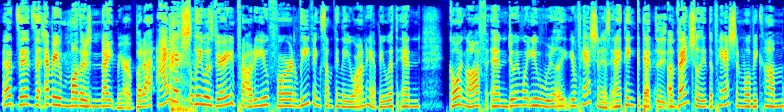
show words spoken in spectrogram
That's it's every mother's nightmare. But I, I actually was very proud of you for leaving something that you were unhappy with and going off and doing what you really your passion is. And I think that the- eventually the passion will become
